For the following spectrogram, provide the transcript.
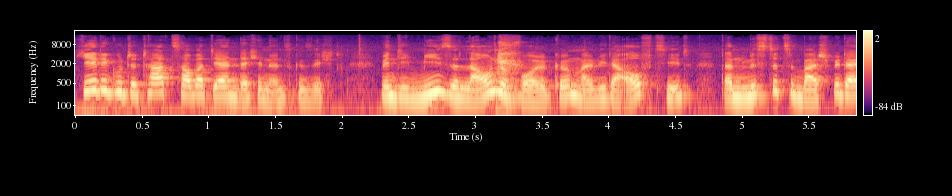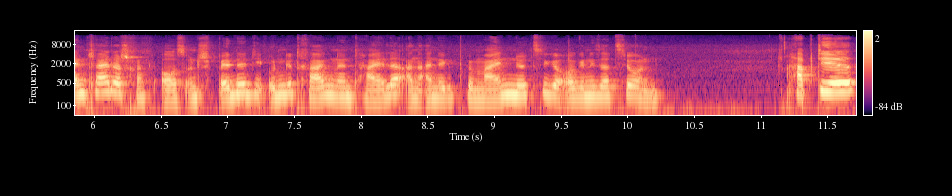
Jede gute Tat zaubert dir ein Lächeln ins Gesicht. Wenn die miese Launewolke mal wieder aufzieht, dann misste zum Beispiel deinen Kleiderschrank aus und spende die ungetragenen Teile an eine gemeinnützige Organisation. Habt ihr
